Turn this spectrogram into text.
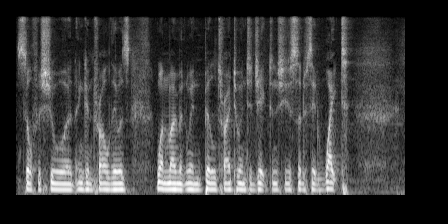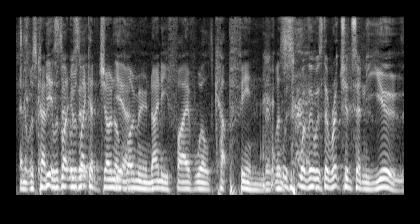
self assured, and controlled. There was one moment when Bill tried to interject, and she just sort of said, "Wait." And it was kind of Yes, it was that like it was was like a- a Jonah yeah. Lomu '95 World Cup fin. It was, was, well, there was the Richardson U.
